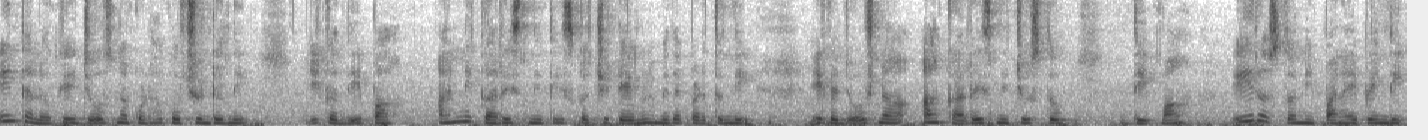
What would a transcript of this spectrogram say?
ఇంతలోకి జ్యోత్స్న కూడా కూర్చుంటుంది. ఇక దీప అన్ని కర్రీస్ని తీసుకొచ్చి టేబుల్ మీద పెడుతుంది. ఇక జ్యోత్స్న ఆ కర్రీస్ని చూస్తూ దీప ఈ రోజుతో నీ పని అయిపోయింది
